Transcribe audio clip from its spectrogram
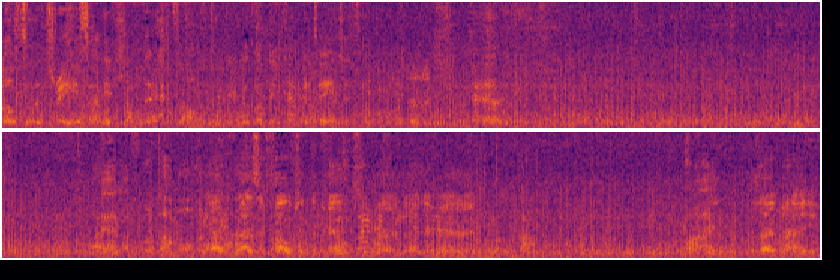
Close to the trees and he chopped their heads off. Two people got decapitated. Really? Yeah. Da vor ein paar Wochen. That, ja. that's a fault of the council, though, darling, really. Why? Because overhanging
